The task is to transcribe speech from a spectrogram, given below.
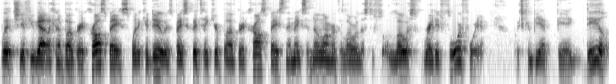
Which, if you've got like an above grade crawl space, what it could do is basically take your above grade crawl space and it makes it no longer the lower listed, lowest rated floor for you, which can be a big deal.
